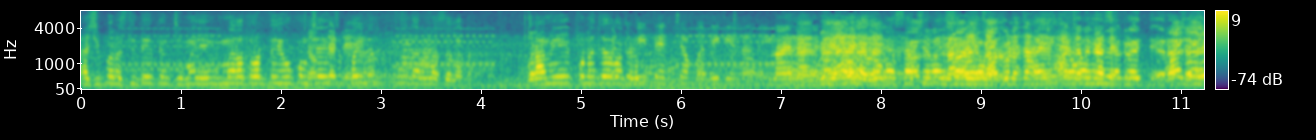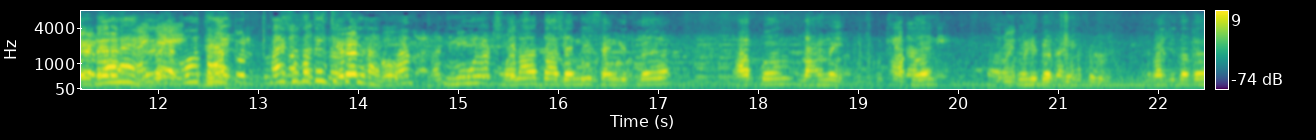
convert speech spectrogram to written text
अशी परिस्थिती आहे त्यांची. म्हणजे मला तर वाटतं हे हुकुमशाहीचं पहिलंच उदाहरण असेल आता. बरं आम्ही कोणाच्या तुम्ही त्यांच्यामध्ये गेला नाही. हो, मला दादांनी सांगितलं आपण लहान आहे. आपण रोहित दादांनी. राजू दादा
